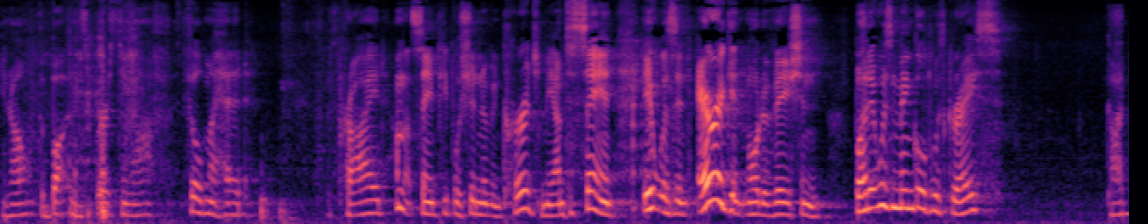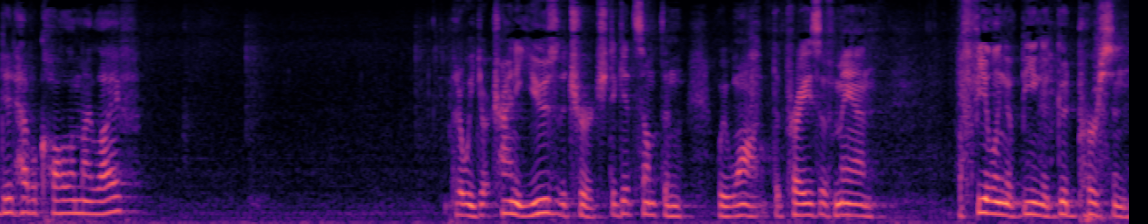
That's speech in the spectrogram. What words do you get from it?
You know, the buttons bursting off. Filled my head with pride. I'm not saying people shouldn't have encouraged me. I'm just saying it was an arrogant motivation, but it was mingled with grace. God did have a call on my life. But are we trying to use the church to get something we want? The praise of man a feeling of being a good person.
